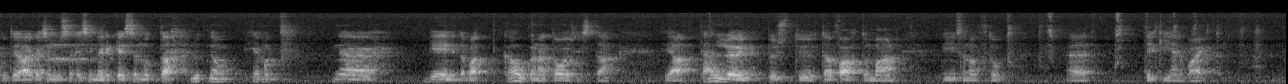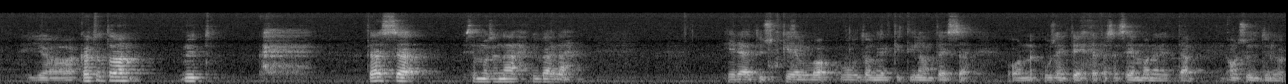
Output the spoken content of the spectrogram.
kuten aikaisemmissa esimerkkeissä, mutta nyt ne on hieman, nämä geenit ovat kaukana toisistaan. Ja tällöin pystyy tapahtumaan niin sanottu tekijänvaihto. Ja katsotaan nyt tässä semmoisena hyvänä herätyskello huutomerkkitilanteessa on usein tehtävässä semmoinen, että on syntynyt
